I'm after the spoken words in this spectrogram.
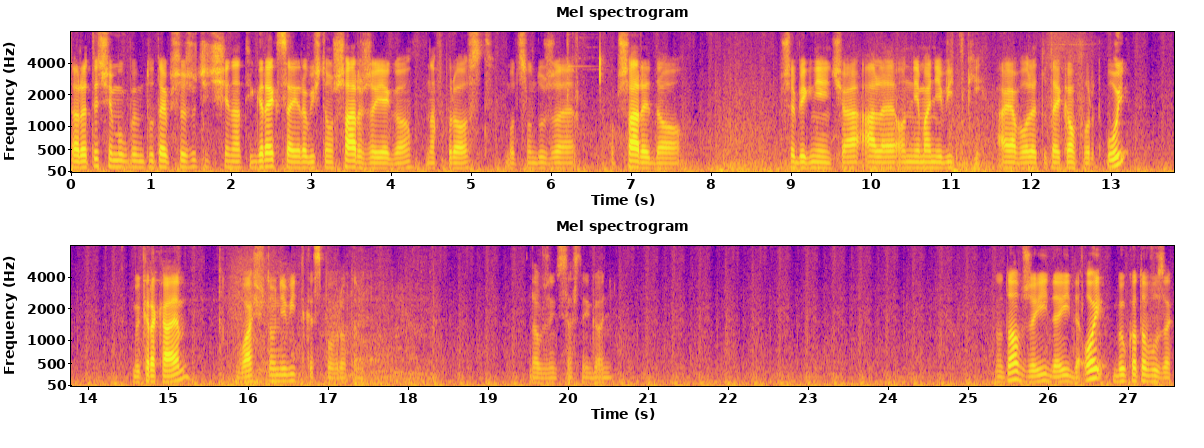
Teoretycznie mógłbym tutaj przerzucić się na Tigrexa i robić tą szarżę jego na wprost, bo to są duże obszary do przebiegnięcia, ale on nie ma niewidki, a ja wolę tutaj komfort. Uj! Wykrakałem? Właśnie w tą niewidkę z powrotem. Dobrze, nic nas nie goni. No dobrze, idę, idę. Oj, był kotowózek.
